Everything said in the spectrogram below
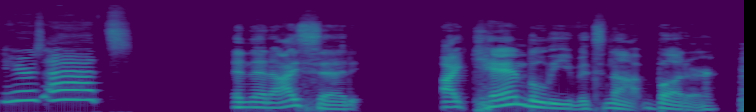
Here's ads. And then I said, I can believe it's not butter.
